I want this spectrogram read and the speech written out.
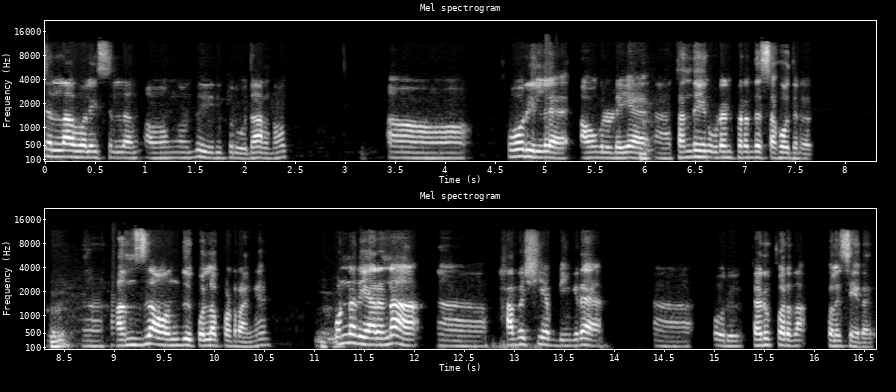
ஸல்லல்லாஹு அலைஹி வஸல்லம் அவங்க வந்து இதுக்கு ஒரு உதாரணம். ஆஹ் போரில் அவங்களுடைய தந்தையின் உடன் பிறந்த சகோதரர். ஹம்சா வந்து கொல்லப்படுறாங்க. ம். கொன்னது யாருன்னா ஹபஷி அப்படிங்கிற ஒரு கருப்பர் தான் கொலை செய்யறாரு.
